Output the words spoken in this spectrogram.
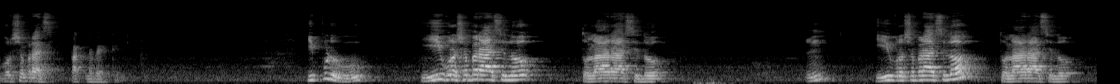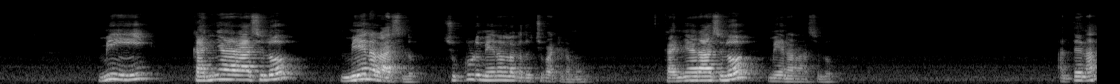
వృషభ రాశి. పక్కన పెట్టండి. ఇప్పుడు ఈ వృషభ రాశిలో తులారాశిలో ఈ వృషభ రాశిలో తులారాశిలో మీ కన్యా రాశిలో శుక్రుడు మీనంలో దుచ్చిపెట్టడము కన్యారాశిలో మీనరాశిలో. అంతేనా?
